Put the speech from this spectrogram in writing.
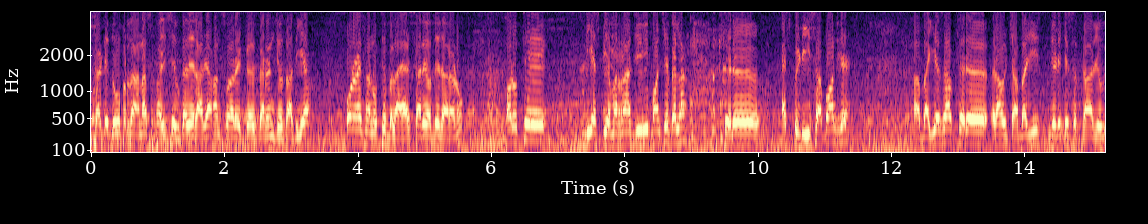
ਸਾਡੇ ਦੋ ਪ੍ਰਧਾਨ ਆ, ਸਫ਼ਾਈ ਸੇਵਕਾਂ ਦੇ ਰਾਜਾ ਹੰਸ ਔਰ ਇੱਕ ਕਰਨਜੋਤ ਆਦੀਆ। ਉਹਨਾਂ ਨੇ ਸਾਨੂੰ ਉੱਥੇ ਬੁਲਾਇਆ ਸਾਰੇ ਅਹੁਦੇਦਾਰਾਂ ਨੂੰ। ਔਰ ਉੱਥੇ ਡੀਐਸਪੀ ਅਮਰਨਾਥ ਜੀ ਵੀ ਪਹੁੰਚੇ ਪਹਿਲਾਂ। ਫਿਰ ਐਸਪੀਡੀ ਸਾਹਿਬ ਪਹੁੰਚ ਗਏ। ਬਾਈਆ ਸਾਹਿਬ, ਫਿਰ ਰਾਹੁਲ ਚਾਬਾ ਜੀ, ਜਿਹੜੇ ਕਿ ਸਤਿਕਾਰਯੋਗ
